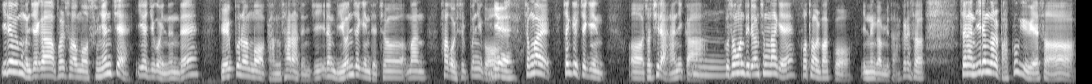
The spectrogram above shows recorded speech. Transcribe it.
이런 문제가 벌써 뭐 수년째 이어지고 있는데 교육부는 뭐 감사라든지 이런 미온적인 대처만 하고 있을 뿐이고 예. 정말 전격적인 어, 조치를 안 하니까 음. 구성원들이 엄청나게 고통을 받고 있는 겁니다. 그래서 저는 이런 걸 바꾸기 위해서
